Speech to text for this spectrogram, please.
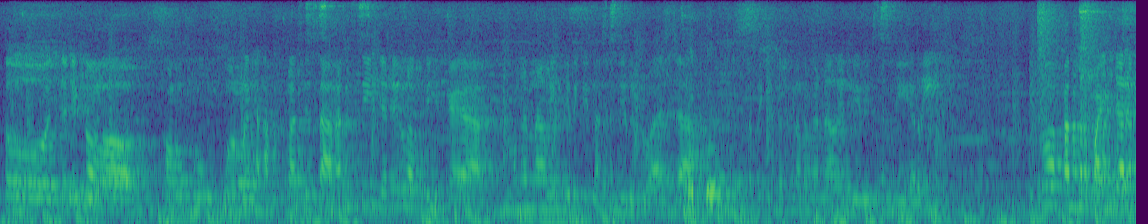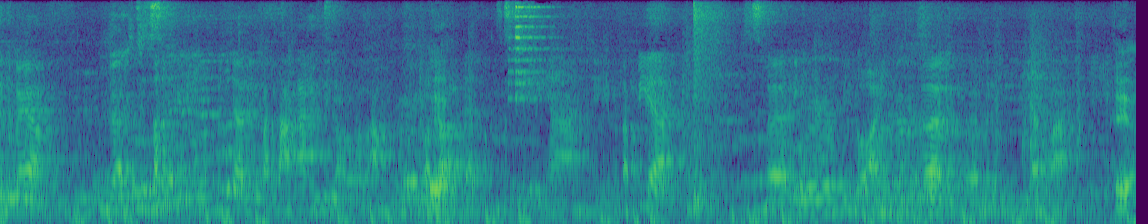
Tuh, jadi kalau kalau bu- boleh aku kasih saran sih, jadi lebih kayak mengenali diri kita sendiri dulu aja. Betul. Ketika kita mengenali diri sendiri, itu akan terpancar gitu kayak nggak susah gitu mencari pasangan sih kalau menurut aku bakal Iya. datang sendirinya kayak gitu. Tapi ya sembari didoain juga gitu ya berikhtiar lah. gitu. iya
